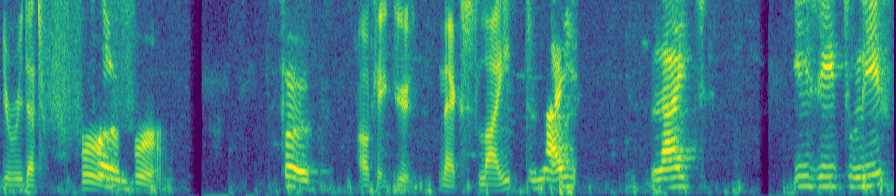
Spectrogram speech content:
You read that firm, Firm. firm. Firm, Okay, good. Next, light, light, light, easy to lift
